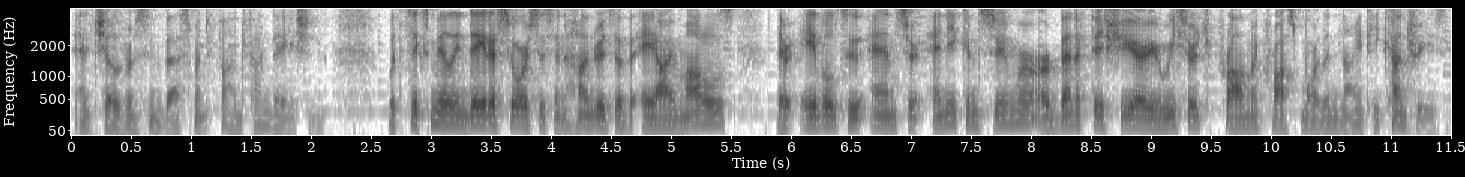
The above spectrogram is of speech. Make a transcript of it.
and Children's Investment Fund Foundation. With 6 million data sources and hundreds of AI models, they're able to answer any consumer or beneficiary research problem across more than 90 countries.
